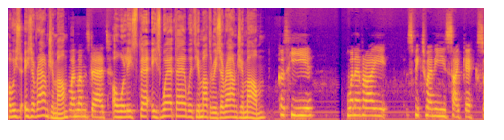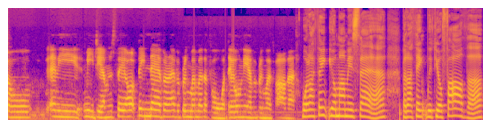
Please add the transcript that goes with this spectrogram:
Oh, he's he's around your mum. My mum's dead Oh well, he's there. He's where there with your mother. He's around your mum. because he, whenever I speak to any psychics or any mediums, they are they never ever bring my mother forward. They only ever bring my father. Well, I think your mum is there, but I think with your father,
